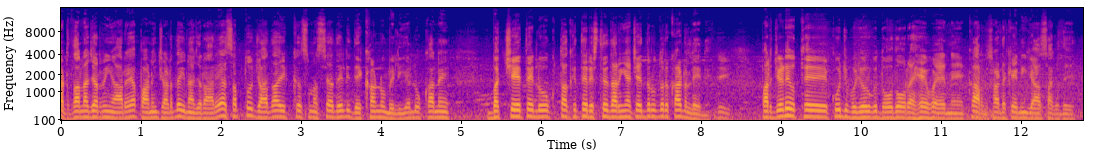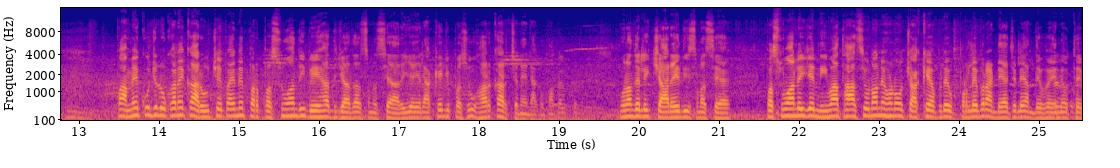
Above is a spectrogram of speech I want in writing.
ਘਟਦਾ ਨਜ਼ਰ ਨਹੀਂ ਆ ਰਿਹਾ। ਪਾਣੀ ਚੜ੍ਹਦਾ ਹੀ ਨਜ਼ਰ ਆ ਰਿਹਾ। ਸਭ ਤੋਂ ਜ਼ਿਆਦਾ ਇੱਕ ਸਮੱਸਿਆ ਜਿਹੜੀ ਦੇਖਣ ਨੂੰ ਮਿਲੀ ਹੈ ਲੋਕਾਂ ਨੇ ਬੱਚੇ ਤੇ ਲੋਕ ਤਾਂ ਕਿਤੇ ਰਿਸ਼ਤੇਦਾਰੀਆਂ 'ਚ ਇੱਧਰ ਉੱਧਰ ਕੱਢ ਲਏ ਨੇ। ਜੀ। ਪਰ ਜਿਹੜੇ ਉੱਥੇ ਕੁਝ ਬਜ਼ੁਰਗ ਦੋ ਦੋ ਰਹੇ ਹੋਏ ਨੇ ਘਰ ਛੱਡ ਕੇ ਨਹੀਂ ਜਾ ਸਕਦੇ। ਭਾਵੇਂ ਕੁਝ ਲੋਕਾਂ ਨੇ ਘਰ ਉੱਚੇ ਪਏ ਨੇ ਪਰ ਪਸ਼ੂਆਂ ਦੀ ਬੇਹੱਦ ਜ਼ਿਆਦਾ ਸਮੱਸਿਆ ਆ ਰਹੀ ਹੈ। ਇਲਾਕੇ 'ਚ ਪਸ਼ੂ ਹਰ ਘਰ 'ਚ ਨੇ ਲਗਭਗ। ਉਹਨਾਂ ਦੇ ਲਈ ਚਾਰੇ ਦੀ ਸਮੱਸਿਆ ਹੈ। ਪਸ਼ੂਆਂ ਲਈ ਜੇ ਨੀਵਾਂ ਥਾਂ ਸੀ ਉਹਨਾਂ ਨੇ ਹੁਣ ਉਹ ਚੱਕ ਕੇ ਆਪਣੇ ਉੱਪਰਲੇ ਬਰਾਂਡਿਆਂ 'ਚ ਲਿਆਂਦੇ ਹੋਏ ਨੇ ਉੱਥੇ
